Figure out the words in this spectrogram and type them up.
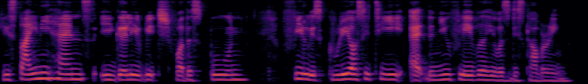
His tiny hands eagerly reached for the spoon, filled with curiosity at the new flavor he was discovering.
